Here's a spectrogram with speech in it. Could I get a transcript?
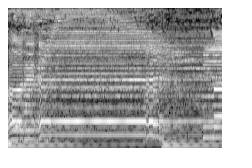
हरे ला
